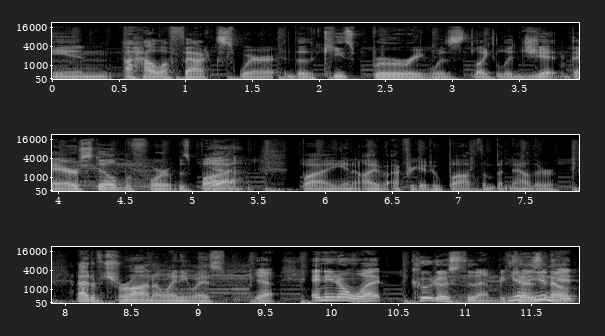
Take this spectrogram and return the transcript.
in a Halifax where the Keith's brewery was like legit there still before it was bought Yeah. by, you know, I, I forget who bought them, but now they're out of Toronto anyways. yeah, and you know what? Kudos to them because you know. it,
